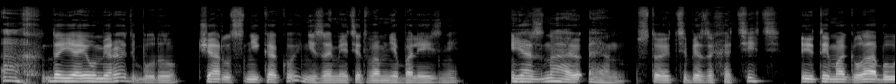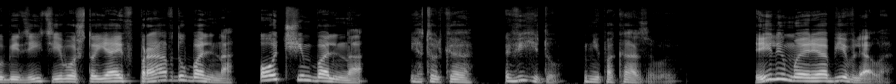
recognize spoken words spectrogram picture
«Ах, да я и умирать буду. Чарльз никакой не заметит во мне болезни. Я знаю, Энн, стоит тебе захотеть, и ты могла бы убедить его, что я и вправду больна, очень больна. Я только виду не показываю». Или Мэри объявляла,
